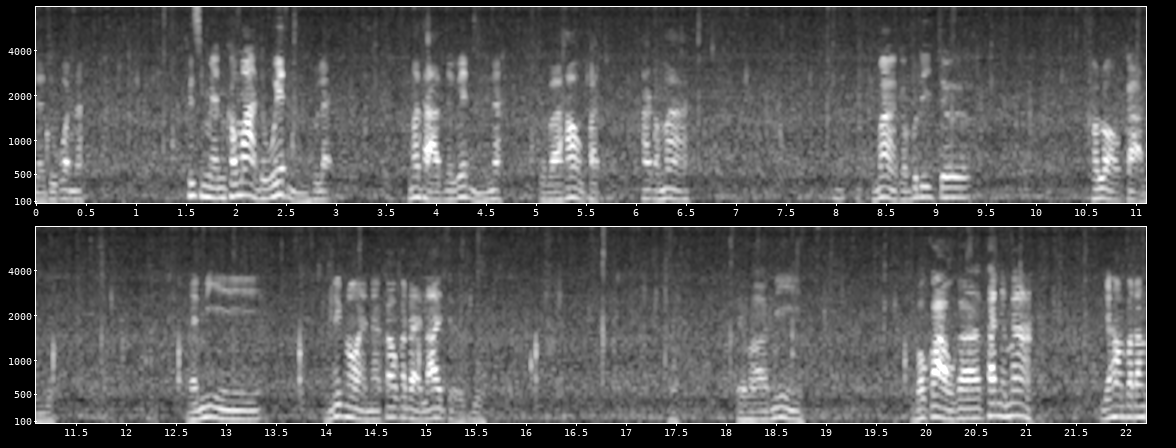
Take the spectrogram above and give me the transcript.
เลยทุกคนนะคือสิแมนเข้ามาเดเว้นพูแหละมาถามเดเว้นนี่นะแต่ว่าเข้าผัดหากับมา มากับพอดีเจอ เขาหลอกกันอยู่และมีเล็กน้อยนะเขาก็ได้ไล่เจออยู่ แต่ว่ามีบอกเก่ากับท่านเนี่ยมา เดี๋ยวห้ามประดัง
